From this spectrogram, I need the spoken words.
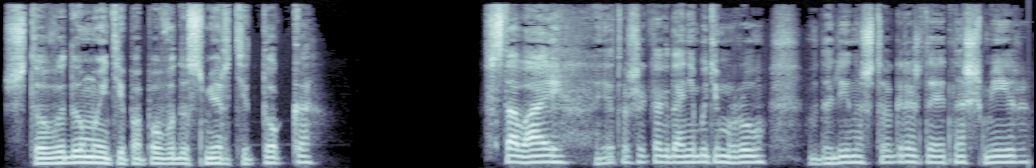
«Что вы думаете по поводу смерти Токка?» «Вставай, я тоже когда-нибудь умру, в долину, что ограждает наш мир».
